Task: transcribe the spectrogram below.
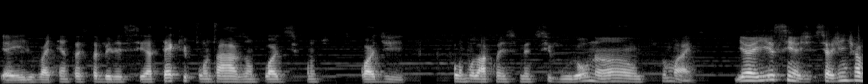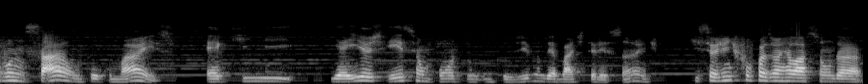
e aí ele vai tentar estabelecer até que ponto a razão pode se pode formular conhecimento seguro ou não e tudo mais. E aí, assim, se a gente avançar um pouco mais, é que e aí esse é um ponto, inclusive, um debate interessante, que se a gente for fazer uma relação da,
